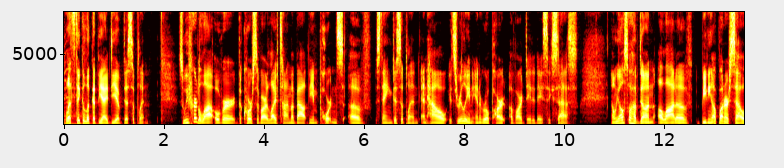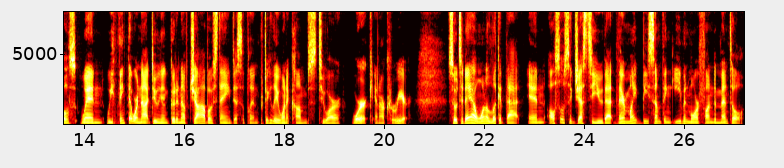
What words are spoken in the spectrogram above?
Let's take a look at the idea of discipline. So, we've heard a lot over the course of our lifetime about the importance of staying disciplined and how it's really an integral part of our day to day success. And we also have done a lot of beating up on ourselves when we think that we're not doing a good enough job of staying disciplined, particularly when it comes to our work and our career. So today I want to look at that and also suggest to you that there might be something even more fundamental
